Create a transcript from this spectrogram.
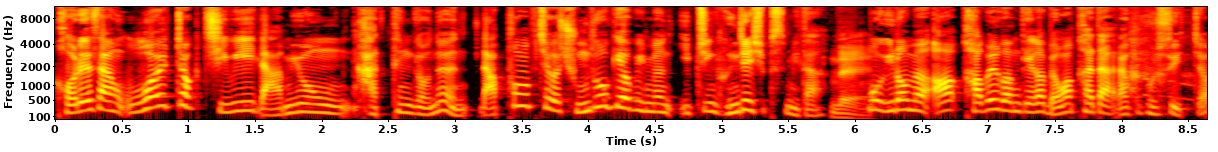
거래상 우월적 지위 남용 같은 경우는 납품업체가 중소기업이면 입증이 굉장히 쉽습니다. 네. 뭐 이러면 아 가불 관계가 명확하다라고 볼 수 있죠.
